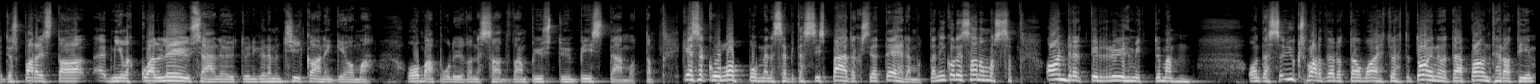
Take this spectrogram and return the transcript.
Että jos parista milkkua löysää löytyy, niin kyllä tämmöinen Chikaninkin oma, oma pulju tonne saatetaan pystyyn pistää, mutta kesäkuun loppuun mennessä pitäisi siis päätöksiä tehdä, mutta niin kuin olin sanomassa, Andrettin ryhmittymä on tässä yksi varteudottava vaihtoehto, toinen on tämä Panthera Team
